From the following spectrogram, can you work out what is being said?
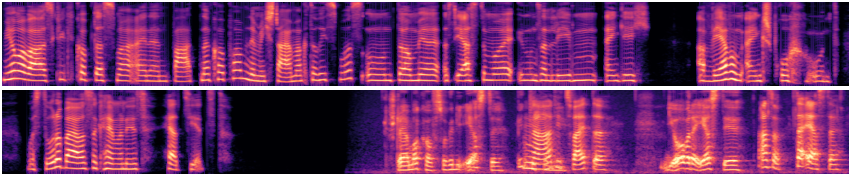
Wir haben aber auch das Glück gehabt, dass wir einen Partner gehabt haben, nämlich Steiermark Tourismus. Und da haben wir das erste Mal in unserem Leben eigentlich eine Werbung eingesprochen. Und was da dabei rausgekommen ist, hört's jetzt. Steiermark auf, sogar die erste. Bitte, Na, die zweite. Ja, aber der erste. Also, der erste.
